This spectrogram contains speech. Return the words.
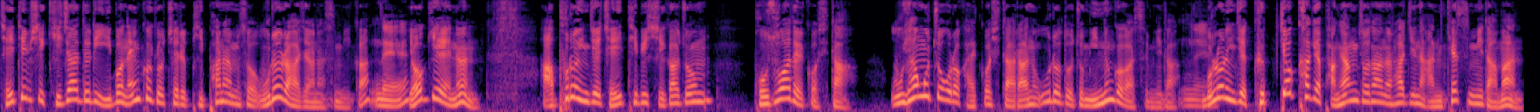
JTBC 기자들이 이번 앵커 교체를 비판하면서 우려를 하지 않았습니까? 네. 여기에는 앞으로 이제 JTBC가 좀 보수화될 것이다. 우향우 쪽으로 갈 것이다라는 우려도 좀 있는 것 같습니다. 네. 물론 이제 급격하게 방향 전환을 하지는 않겠습니다만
